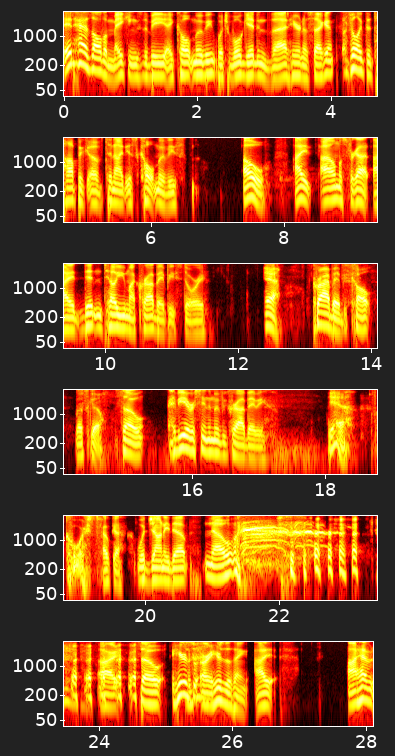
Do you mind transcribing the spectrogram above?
it has all the makings to be a cult movie, which we'll get into that here in a second. I feel like the topic of tonight is cult movies. Oh, I I almost forgot. I didn't tell you my crybaby story. Yeah. Crybaby cult. Let's go. So, have you ever seen the movie Crybaby? Yeah, of course. Okay. With Johnny Depp? No. all right. So here's all right. Here's the thing. I I have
